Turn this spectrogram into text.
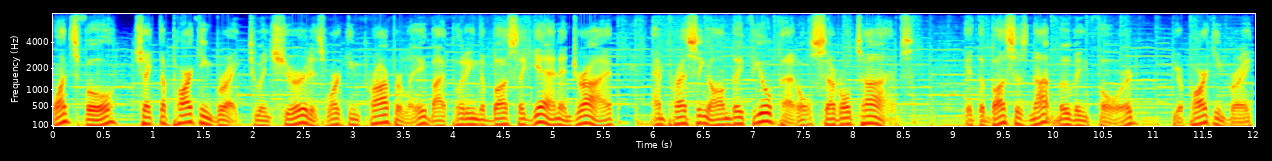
Once full, check the parking brake to ensure it is working properly by putting the bus again in drive and pressing on the fuel pedal several times. If the bus is not moving forward, your parking brake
